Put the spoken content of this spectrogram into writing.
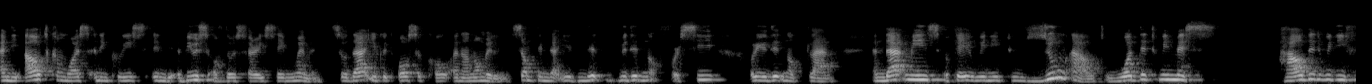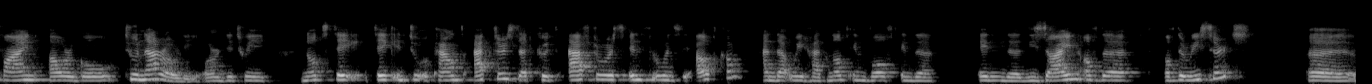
and the outcome was an increase in the abuse of those very same women. So that you could also call an anomaly, something that you did, you did not foresee or you did not plan. And that means, okay, we need to zoom out. What did we miss? How did we define our goal too narrowly? Or did we not take, take into account actors that could afterwards influence the outcome and that we had not involved in the in the design of the of the research? Uh,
